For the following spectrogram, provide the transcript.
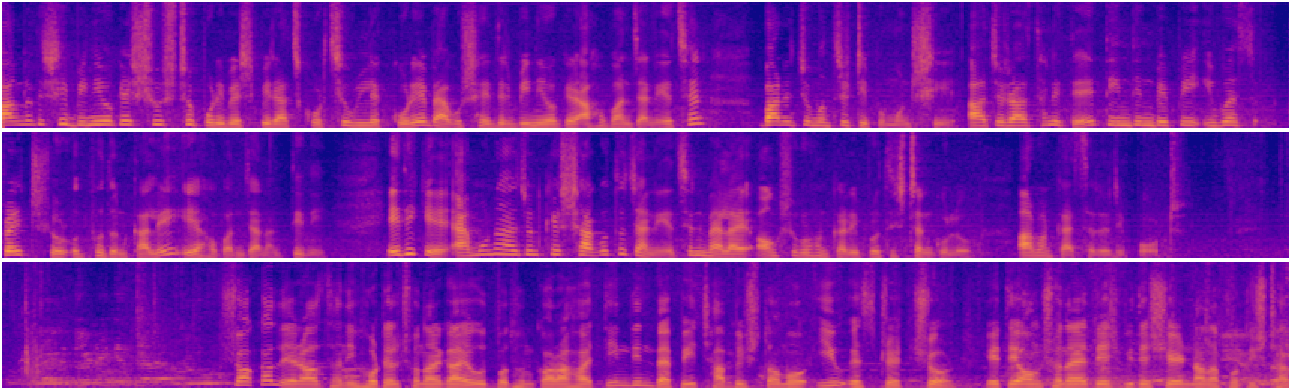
বাংলাদেশে বিনিয়োগের সুষ্ঠু পরিবেশ বিরাজ করছে উল্লেখ করে ব্যবসায়ীদের বিনিয়োগের আহ্বান জানিয়েছেন বাণিজ্যমন্ত্রী টিপু মুন্সি। আজ রাজধানীতে তিন দিনব্যাপী ইউএস ট্রেড শোর উদ্বোধনকালে এই আহ্বান জানান তিনি। এদিকে এমন আয়োজনকে স্বাগত জানিয়েছেন মেলায় অংশগ্রহণকারী প্রতিষ্ঠানগুলো। আরমান কায়সারের রিপোর্ট। সকালে রাজধানী হোটেল সোনারগাঁয়ে উদ্বোধন করা হয় তিন দিন ব্যাপী ছাব্বিশতম ইউএস ট্রেড শোর। এতে অংশ নেয় দেশ বিদেশের নানা প্রতিষ্ঠান।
